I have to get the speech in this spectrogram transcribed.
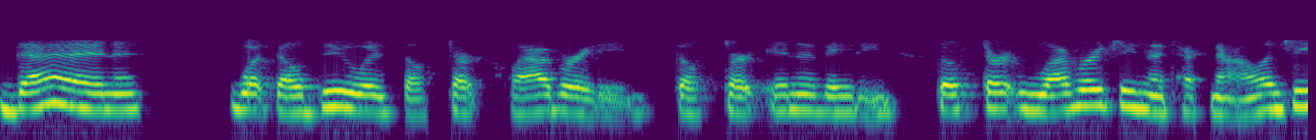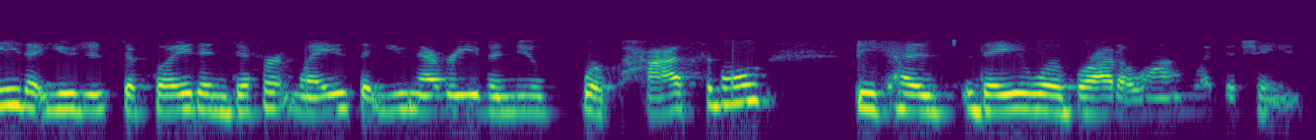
then what they'll do is they'll start collaborating, they'll start innovating, they'll start leveraging the technology that you just deployed in different ways that you never even knew were possible because they were brought along with the change.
